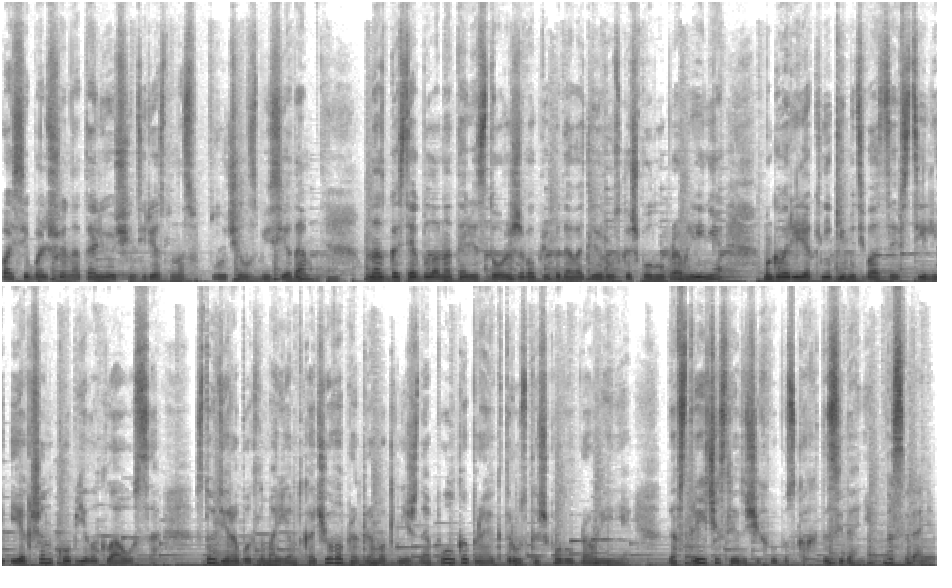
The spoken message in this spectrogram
Спасибо большое, Наталья. Очень интересно у нас получилась беседа. У нас в гостях была Наталья Сторожева, преподаватель Русской школы управления. Мы говорили о книге «Мотивация в стиле экшен» Кобьела Клауса. В студии работала Марьям Ткачева, программа «Книжная полка», проект Русской школы управления. До встречи в следующих выпусках. До свидания. До свидания.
